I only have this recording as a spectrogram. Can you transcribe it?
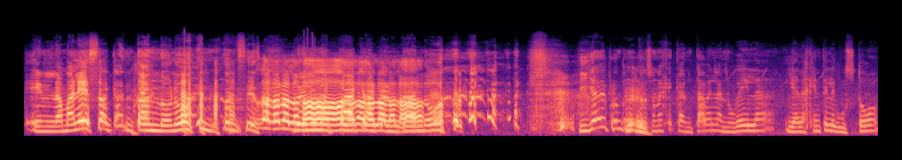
en la maleza cantando, ¿no? Entonces, La, la, la, la, una la, placa la, la, la, la, la. Y ya de pronto mi personaje cantaba en la novela y a la gente le gustó.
